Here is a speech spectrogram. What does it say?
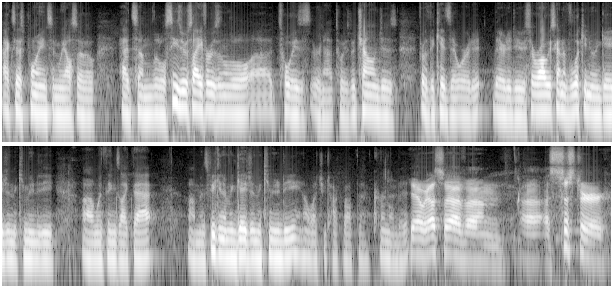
access points. And we also had some little Caesar ciphers and little uh, toys, or not toys, but challenges for the kids that were to, there to do. So we're always kind of looking to engage in the community uh, with things like that. Um, and speaking of engaging the community, I'll let you talk about the kernel bit. Yeah, we also have um, uh, a sister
